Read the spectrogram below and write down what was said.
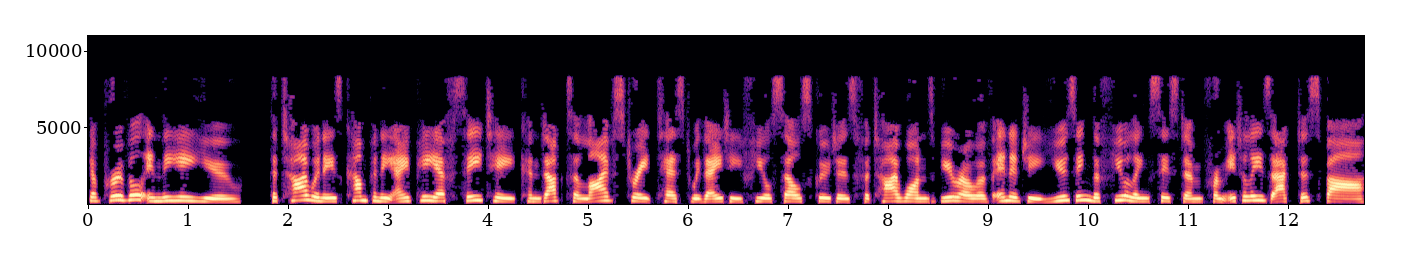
approval in the EU. The Taiwanese company APFCT conducts a live street test with 80 fuel cell scooters for Taiwan's Bureau of Energy using the fueling system from Italy's Acta Spa.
